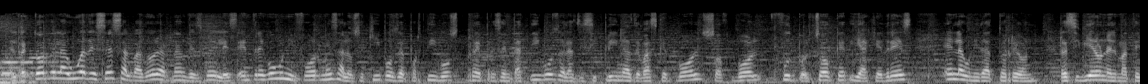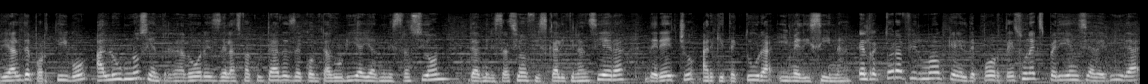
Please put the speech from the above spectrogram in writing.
El rector de la UADC, Salvador Hernández Vélez, entregó uniformes a los equipos deportivos representativos de las disciplinas de básquetbol, softball, fútbol, soccer y ajedrez en la unidad Torreón. Recibieron el material deportivo alumnos y entrenadores de las facultades de Contaduría y Administración, de Administración Fiscal y Financiera, Derecho, Arquitectura y Medicina. El rector afirmó que el deporte es una experiencia de vida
